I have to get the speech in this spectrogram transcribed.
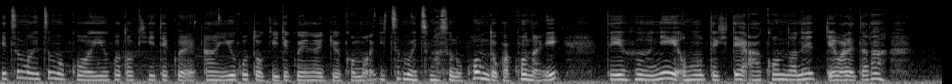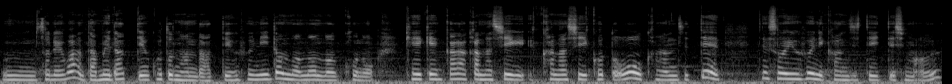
いつもいつもこう言うことを聞いてくれあ言うことを聞いてくれないというか、まあ、いつもいつもその今度が来ないっていうふうに思ってきてあ今度ねって言われたらうんそれはダメだっていうことなんだっていうふうにどんどんどんどんこの経験から悲しい悲しいことを感じてでそういうふうに感じていってしまう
